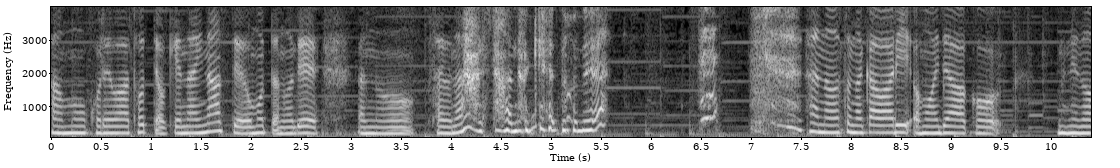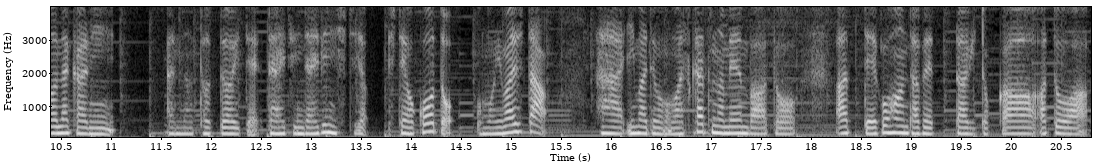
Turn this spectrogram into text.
あもうこれは取っておけないなって思ったのであのさよならしたんだけどね あのその代わり思い出はこう胸の中にあの取っておいて大事に大事にしてしておこうと思いました。はい、今でもマスカッツのメンバーと会ってご飯食べたりとかあとは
